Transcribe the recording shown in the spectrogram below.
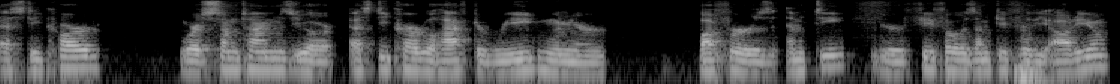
SD card, where sometimes your SD card will have to read when you're buffer is empty, your FIFO is empty for the audio.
